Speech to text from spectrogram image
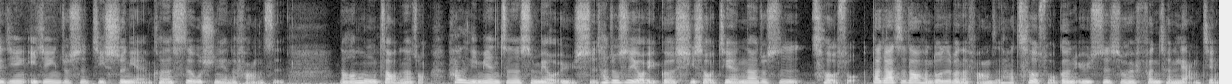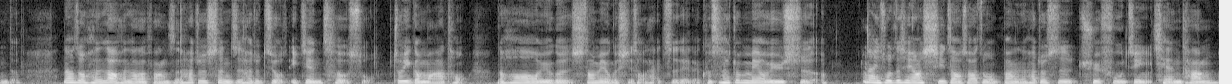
已经已经就是几十年，可能四五十年的房子。然后木造的那种，它里面真的是没有浴室，它就是有一个洗手间，那就是厕所。大家知道很多日本的房子，它厕所跟浴室是会分成两间的。那种很老很老的房子，它就甚至它就只有一间厕所，就一个马桶，然后有个上面有个洗手台之类的，可是它就没有浴室了。那你说之前要洗澡是要怎么办呢？它就是去附近钱汤，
